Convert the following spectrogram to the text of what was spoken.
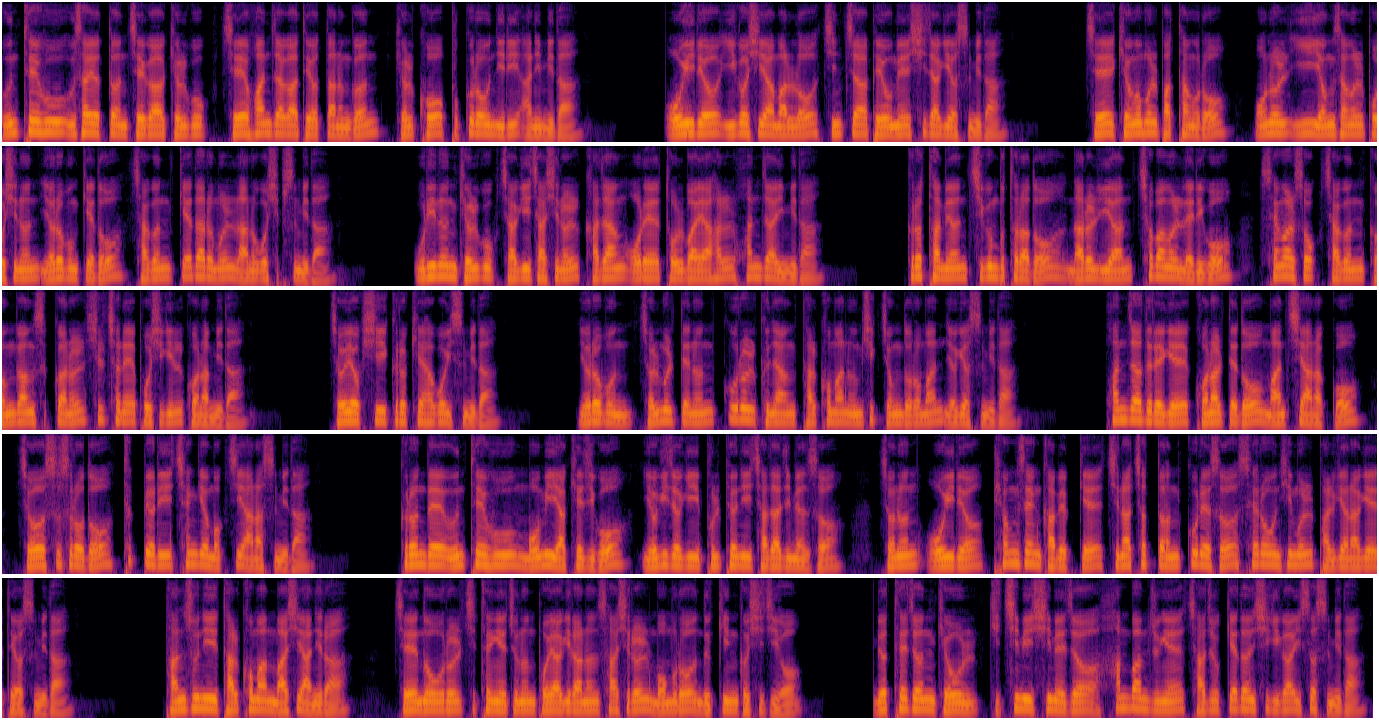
은퇴 후 의사였던 제가 결국 제 환자가 되었다는 건 결코 부끄러운 일이 아닙니다. 오히려 이것이야말로 진짜 배움의 시작이었습니다. 제 경험을 바탕으로 오늘 이 영상을 보시는 여러분께도 작은 깨달음을 나누고 싶습니다. 우리는 결국 자기 자신을 가장 오래 돌봐야 할 환자입니다. 그렇다면 지금부터라도 나를 위한 처방을 내리고 생활 속 작은 건강 습관을 실천해 보시길 권합니다. 저 역시 그렇게 하고 있습니다. 여러분, 젊을 때는 꿀을 그냥 달콤한 음식 정도로만 여겼습니다. 환자들에게 권할 때도 많지 않았고, 저 스스로도 특별히 챙겨 먹지 않았습니다. 그런데 은퇴 후 몸이 약해지고 여기저기 불편이 잦아지면서 저는 오히려 평생 가볍게 지나쳤던 꿀에서 새로운 힘을 발견하게 되었습니다. 단순히 달콤한 맛이 아니라 제 노후를 지탱해주는 보약이라는 사실을 몸으로 느낀 것이지요. 몇 해 전 겨울 기침이 심해져 한밤중에 자주 깨던 시기가 있었습니다.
